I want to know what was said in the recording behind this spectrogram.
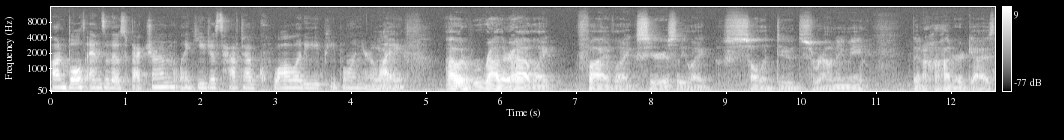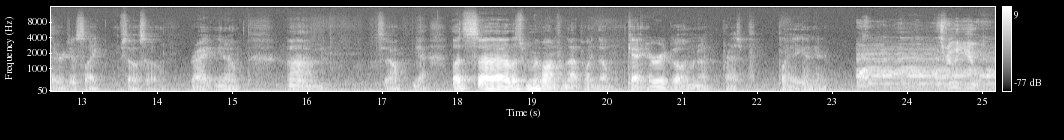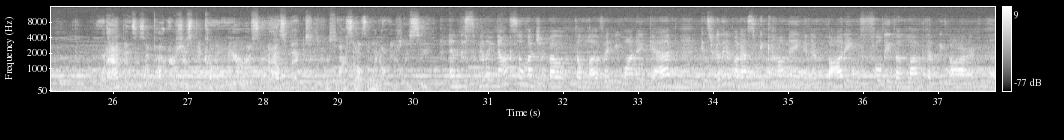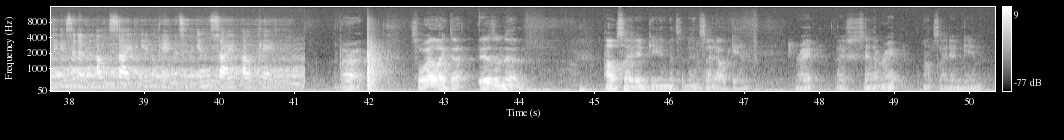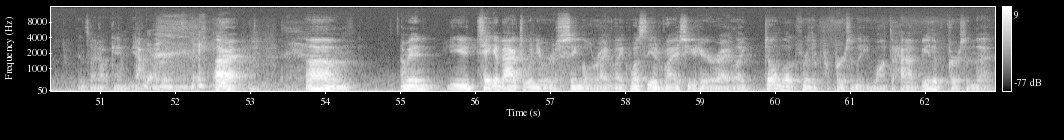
on both ends of those spectrum, like you just have to have quality people in your life. I would rather have like five like seriously like solid dudes surrounding me than a hundred guys that are just like so so, right? You know. Um, so yeah, let's uh, let's move on from that point though. Okay, here we go. I'm gonna press play again here. It's really you. What happens is our partners just become a mirror of some aspect of ourselves that we don't usually see. And it's really not so much about the love that you want to get, it's really about us becoming and embodying fully the love that we are. It isn't an outside in game, it's an inside out game. All right. So I like that. It isn't an outside in game, it's an inside out game. Right? Did I say that right? Outside in game, inside out game. Yeah. I did. All right. Um, I mean, you take it back to when you were single, right? Like, what's the advice you hear, right? Like, don't look for the person that you want to have. Be the person that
